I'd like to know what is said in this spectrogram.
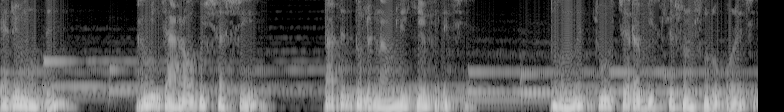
এরই মধ্যে আমি যারা অবিশ্বাসী, তাদের দলে নাম লিখিয়ে ফেলেছি। ধর্মের চুলচেরা বিশ্লেষণ শুরু করেছি।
